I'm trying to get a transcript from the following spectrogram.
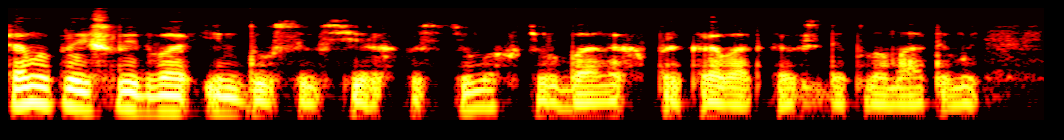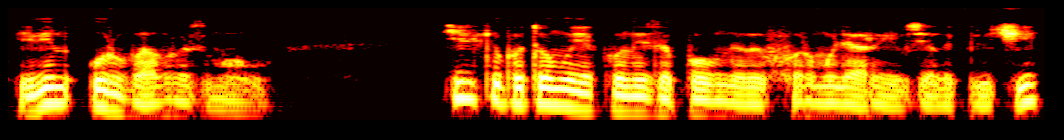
Саме прийшли два індуси в сірих костюмах, в тюрбанах, при краватках з дипломатами, і він урвав розмову. Тільки по тому, як вони заповнили формуляри і взяли ключі,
